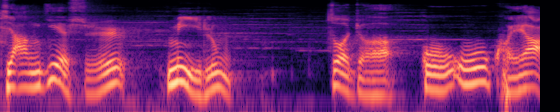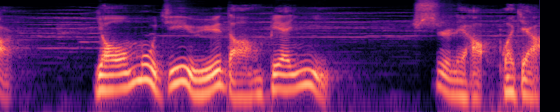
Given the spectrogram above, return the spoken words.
蒋介石秘录，作者谷乌奎二，由木吉宇等编译，事了播讲。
